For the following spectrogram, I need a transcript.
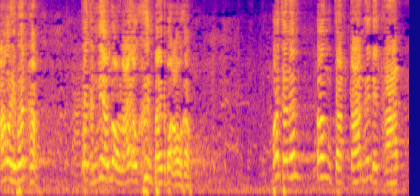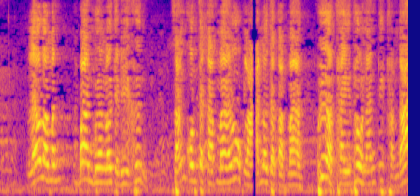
เอาให้เบิร์ดครับแต่ขันเมียมันบอกหลายเอาขึ้นไปบ่เอาครับ เพราะฉะนั้นต้องจัดการให้เด็ดขาด แล้วเรามันบ้านเมืองเราจะดีขึ้น สังคมจะกลับมาลูกหลานเราจะกลับมาเพื่อไทยเท่านั้นที่ทำได้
